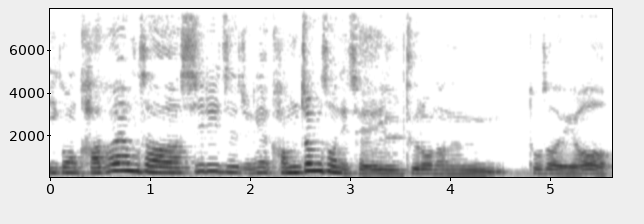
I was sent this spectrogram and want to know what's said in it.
이건 가가 형사 시리즈 중에 감정선이 제일 드러나는 도서예요.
